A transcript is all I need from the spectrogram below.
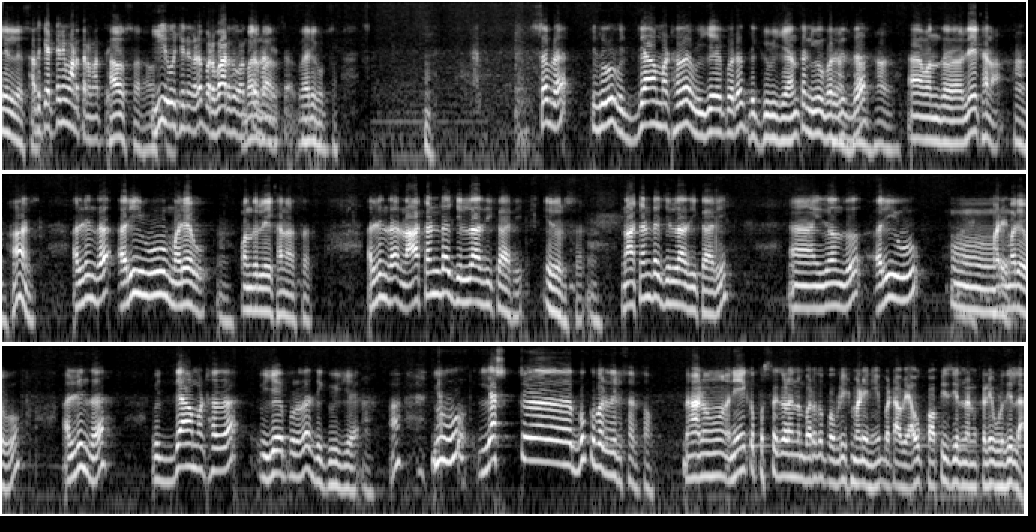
ಅದು ಕೆಟ್ಟನೆ ಮಾಡ್ತಾರೆ ಮತ್ತೆ. ಹೌದು ಸರ್ ಈ ಯೋಜನೆಗಳು ಬರಬಾರದು ಅಂತ ವೆರಿ ಗುಡ್ ಸರ್ ಸರ್ ಇದು ವಿದ್ಯಾಮಠದ ವಿಜಯಪುರ ದಿಗ್ವಿಜಯ ಅಂತ ನೀವು ಬರೆದಿದ್ದ ಒಂದು ಲೇಖನ. ಹಾಂ. ಅಲ್ಲಿಂದ ಅರಿವು ಮರೆವು ಒಂದು ಲೇಖನ ಸರ್. ಅಲ್ಲಿಂದ ನಾಕಂಡ ಜಿಲ್ಲಾಧಿಕಾರಿ ಇದ್ರು ಸರ್. ನಾಕಂಡ ಜಿಲ್ಲಾಧಿಕಾರಿ ಇದೊಂದು ಅರಿವು ಮರೆವು. ಅಲ್ಲಿಂದ ವಿದ್ಯಾಮಠದ ವಿಜಯಪುರದ ದಿಗ್ವಿಜಯ. ಇವು ಎಷ್ಟು ಬುಕ್ ಬರೆದಿರಿ ಸರ್ ತಾವು? ನಾನು ಅನೇಕ ಪುಸ್ತಕಗಳನ್ನು ಬರೆದು ಪಬ್ಲಿಷ್ ಮಾಡೀನಿ ಬಟ್ ಅವು ಯಾವ ಕಾಪೀಸ್ ಇಲ್ಲಿ ನನ್ನ ಕಡೆ ಉಳಿದಿಲ್ಲ.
